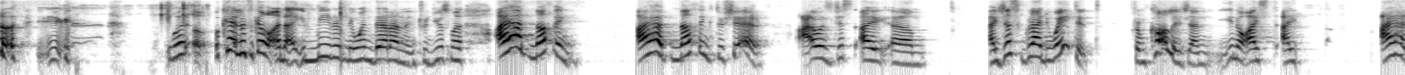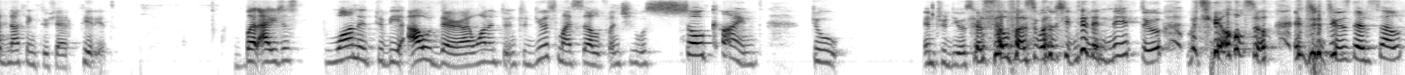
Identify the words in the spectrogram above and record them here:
what? Okay, let's go. And I immediately went there and introduced my. I had nothing. I had nothing to share. I was just I um I just graduated from college, and you know, I I I had nothing to share. Period. But I just wanted to be out there. I wanted to introduce myself, and she was so kind to introduce herself as well. She didn't need to, but she also introduced herself.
